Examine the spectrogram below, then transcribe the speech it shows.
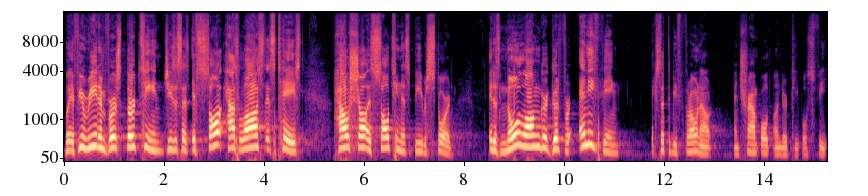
But if you read in verse 13, Jesus says, If salt has lost its taste, how shall its saltiness be restored? It is no longer good for anything except to be thrown out and trampled under people's feet.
